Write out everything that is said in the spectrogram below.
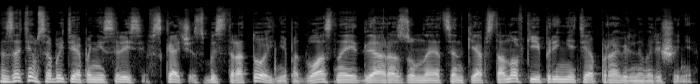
Затем события понеслись вскачь с быстротой, неподвластной для разумной оценки обстановки и принятия правильного решения.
